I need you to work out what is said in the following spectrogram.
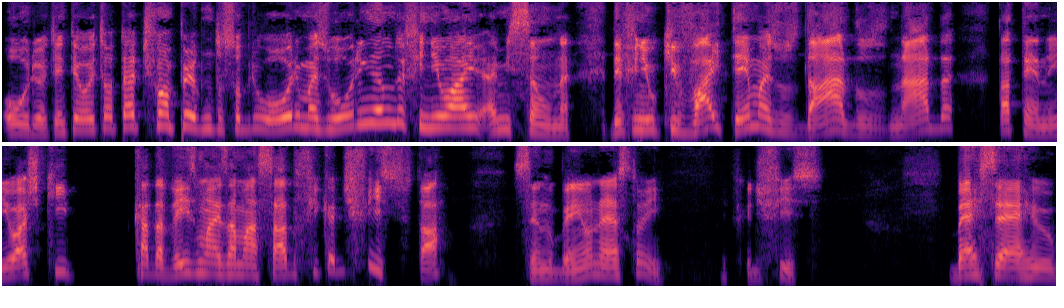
Ouro 88. Eu até tive uma pergunta sobre o Ouro, mas o Ouro ainda não definiu a, emissão, né? Definiu o que vai ter, mas os dados, nada, tá tendo. E eu acho que cada vez mais amassado fica difícil, tá? Sendo bem honesto aí. Fica difícil. BRCR,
